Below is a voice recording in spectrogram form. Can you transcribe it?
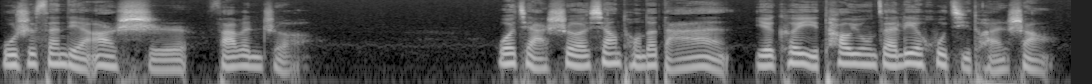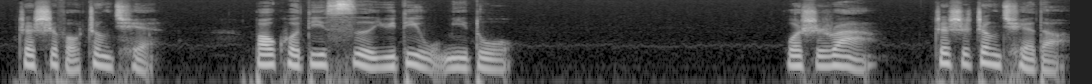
五十三点二十，发问者。我假设相同的答案也可以套用在猎户集团上，这是否正确？包括第四与第五密度。我是 Ra，这是正确的。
